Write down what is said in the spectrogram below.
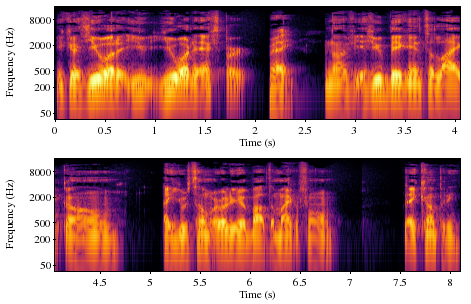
because you are the you you are the expert. Right. You know, if, if you big into like um like you were telling me earlier about the microphone, that company,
